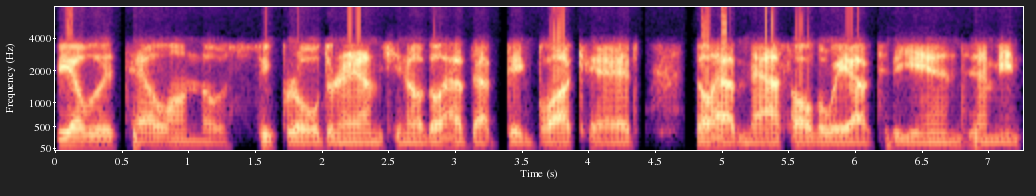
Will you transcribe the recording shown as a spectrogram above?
be able to tell on those super old Rams, you know, they'll have that big blockhead. They'll have mass all the way out to the end. I mean,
